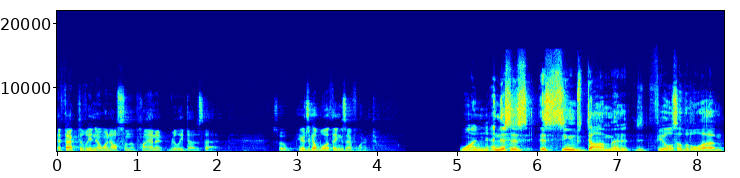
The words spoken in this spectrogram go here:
effectively no one else on the planet really does that. So here's a couple of things I've learned. One, and this is this seems dumb and it, feels a little um,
